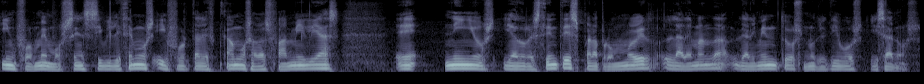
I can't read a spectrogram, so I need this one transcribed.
informemos, sensibilicemos y fortalezcamos a las familias, eh, niños y adolescentes para promover la demanda de alimentos nutritivos y sanos.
